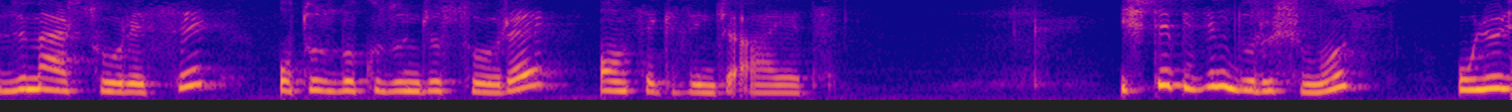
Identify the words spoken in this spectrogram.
Zümer suresi 39. sure 18. ayet. İşte bizim duruşumuz ulul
